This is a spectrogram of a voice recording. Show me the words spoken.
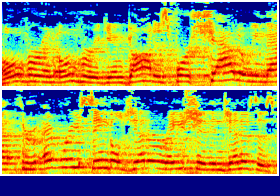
Over and over again, God is foreshadowing that through every single generation in Genesis.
